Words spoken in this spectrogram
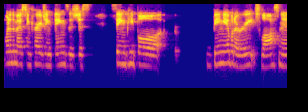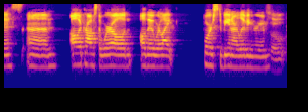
one of the most encouraging things is just seeing people being able to reach lostness um, all across the world, although we're like forced to be in our living room. So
